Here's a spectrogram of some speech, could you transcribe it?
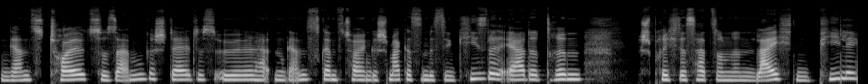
ein ganz toll zusammengestelltes Öl, hat einen ganz, ganz tollen Geschmack, ist ein bisschen Kieselerde drin, sprich, das hat so einen leichten Peeling.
